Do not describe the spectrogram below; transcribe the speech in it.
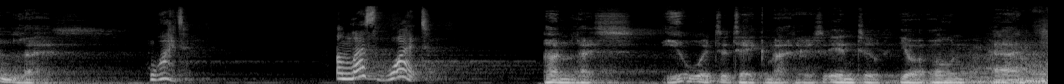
Unless, What? Unless what? unless you were to take matters into your own hands.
